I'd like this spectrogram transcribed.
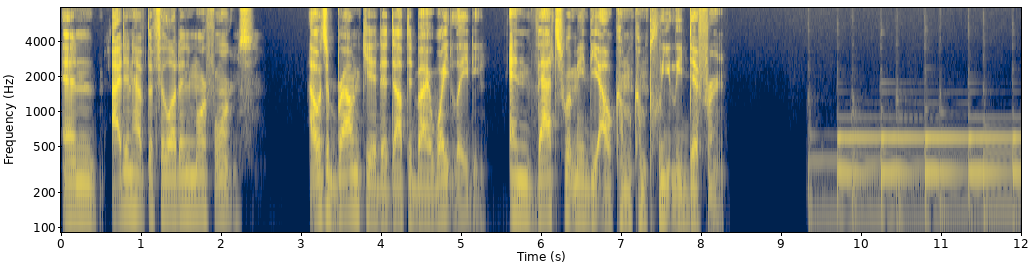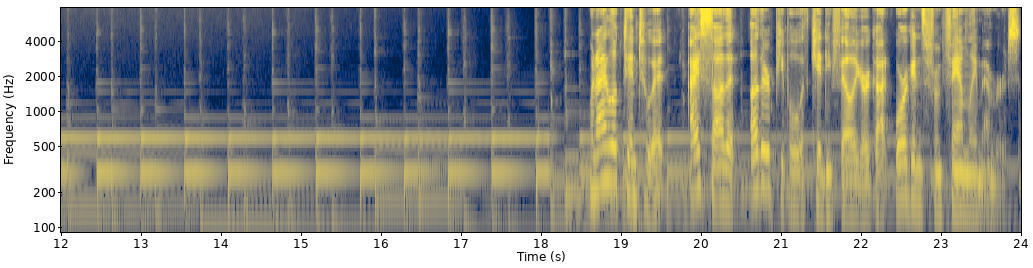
And I didn't have to fill out any more forms. I was a brown kid adopted by a white lady, and that's what made the outcome completely different. When I looked into it, I saw that other people with kidney failure got organs from family members.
